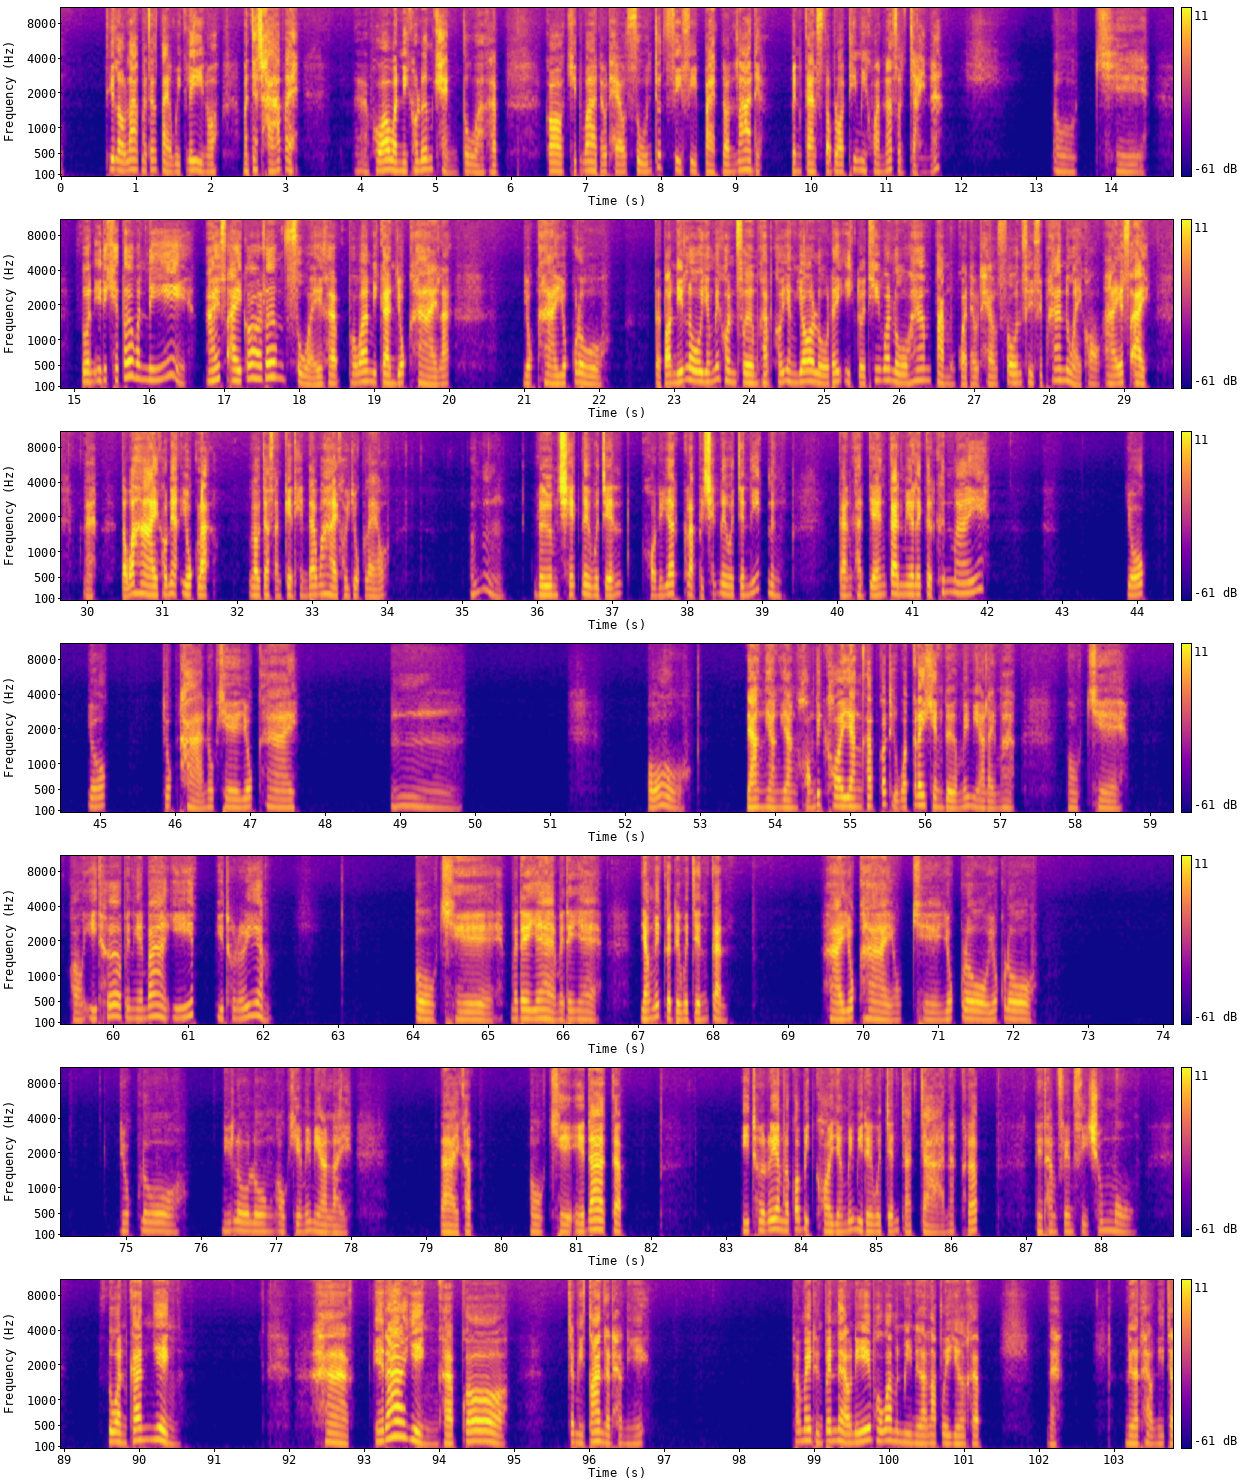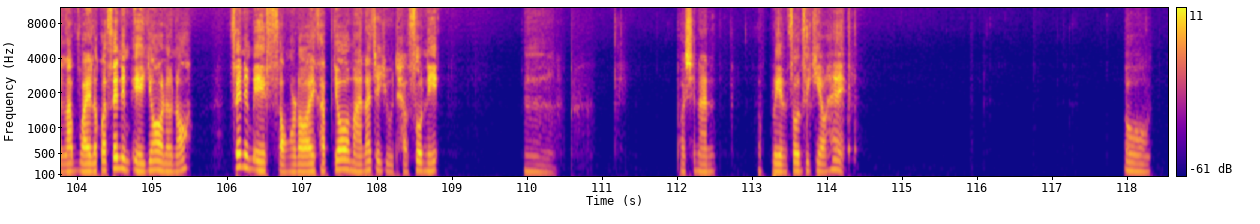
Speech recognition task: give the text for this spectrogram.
ที่เราลากมาตั้งแต่ weekly เนาะ มันจะช้าไปนะเพราะว่าวันนี้เขาเริ่มแข็งตัวครับ ก็คิดว่าแถวแถว 0.448 ดอลลาร์เนี่ย เป็นการสตอปลอที่มีความน่าสนใจนะ โอเค ส่วนอินดิเคเตอร์วันนี้ RSI ก็เริ่มสวยครับ เพราะว่ามีการยกไฮละ ยกไฮยกโลแต่ตอนนี้โลยังไม่คอนเฟิร์มครับ เขายังย่อโลได้อีกโดยที่ว่าโลห้ามต่ำกว่าแถวแถวโซน 45 หน่วยของ RSI นะ แต่ว่าไฮเขาเนี่ยยกละ เราจะสังเกตเห็นได้ว่าไฮเขายกแล้วอืมลืมเช็ค Divergence ขออนุญาตกลับไปเช็ค Divergence นิดหนึ่ง การขัดแย้งกันมีอะไรเกิดขึ้นไหม ยก ยก ยกฐาน โอเค ยกไฮอืม โอ้ยังยังยังของ Bitcoin ยังครับ ก็ถือว่าใกล้เคียงเดิมไม่มีอะไรมาก โอเค ของ Ether เป็นไงบ้าง ETH Ethereum โอเค ไม่ได้แย่ไม่ได้แย่ ยังไม่เกิด Divergence กันไฮยกไฮโอเค ยกโลยกโล ยกโล นี้โลลง โอเคไม่มีอะไร ได้ครับ โอเคเอดากับ อีเทเรียมแล้วก็บิตคอยยังไม่มี Divergence จ๋าๆ นะครับ ในทำเฟรม 4 ชั่วโมง ส่วนการเย่ง หากเอดาหยิ่งครับ ก็จะมีต้านแถวๆนี้ทำไมถึงเป็นแถวนี้ เพราะว่ามันมีเนื้อรับไว้เยอะครับนะเนื้อแถวนี้จะรับไว้แล้วก็เส้น MA ย่อแล้วเนาะเส้น MA 200 ครับ ย่อมาน่าจะอยู่แถวโซนนี้ อืม เพราะฉะนั้น เปลี่ยนโซนสีเขียวให้ โอ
